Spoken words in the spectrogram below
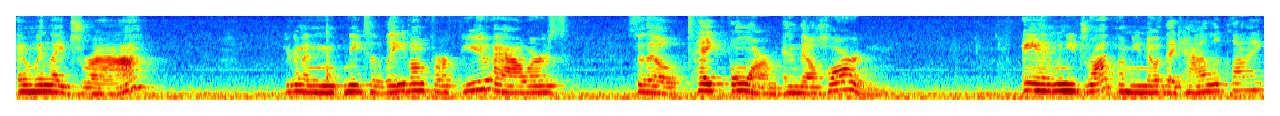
And when they dry, you're gonna need to leave them for a few hours so they'll take form and they'll harden. And when you drop them, you know what they kind of look like?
